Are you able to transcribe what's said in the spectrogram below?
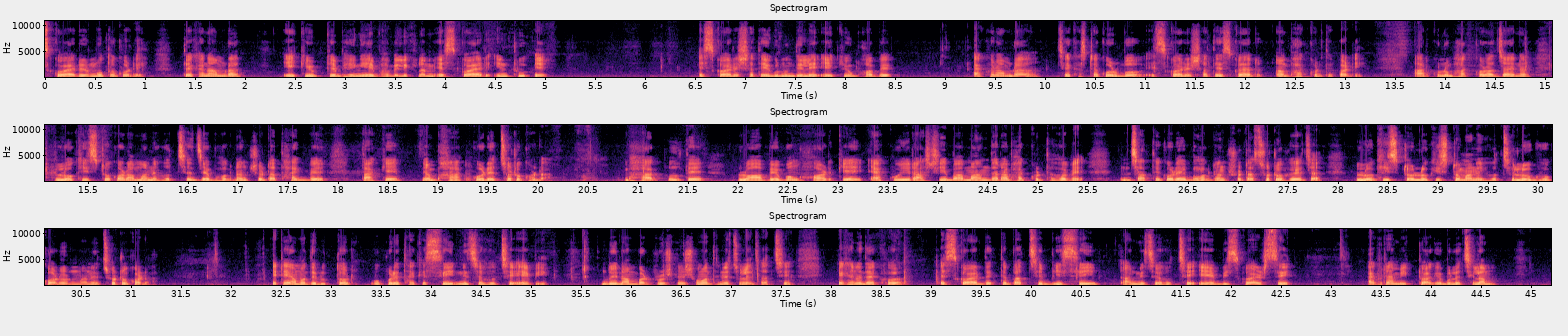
স্কোয়ারের মতো করে। তো এখানে আমরা এ কিউবকে ভেঙে এভাবে লিখলাম স্কোয়ার ইন্টু এ স্কোয়ারের সাথে গুণন দিলে এ কিউব হবে। এখন আমরা যে কাজটা করব স্কোয়ারের সাথে স্কোয়ার ভাগ করতে পারি। আর কোনো ভাগ করা যায় না। লঘিষ্ঠ করা মানে হচ্ছে যে ভগ্নাংশটা থাকবে, তাকে ভাগ করে ছোট করা। ভাগ বলতে লব এবং হরকে একই রাশি বা মান দ্বারা ভাগ করতে হবে, যাতে করে ভগ্নাংশটা ছোট হয়ে যায়। লঘিষ্ঠ লঘিষ্ঠ মানে হচ্ছে লঘুকরণ মানে ছোট করা। এটাই আমাদের উত্তর। উপরে থাকে সি, নিচে হচ্ছে এবি দুই নাম্বার প্রশ্নের সমাধানে চলে যাচ্ছে। এখানে দেখো স্কোয়ার দেখতে পাচ্ছি বিসি আর নিচে হচ্ছে এ, বি স্কোয়ার, সি। এখন আমি একটু আগে বলেছিলাম,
